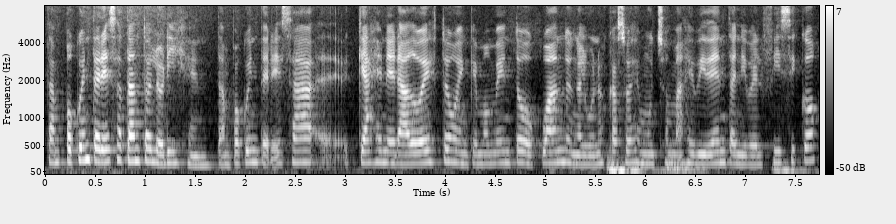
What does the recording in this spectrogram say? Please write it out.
Tampoco interesa tanto el origen, tampoco interesa eh, qué ha generado esto o en qué momento o cuándo. En algunos casos es mucho más evidente a nivel físico,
